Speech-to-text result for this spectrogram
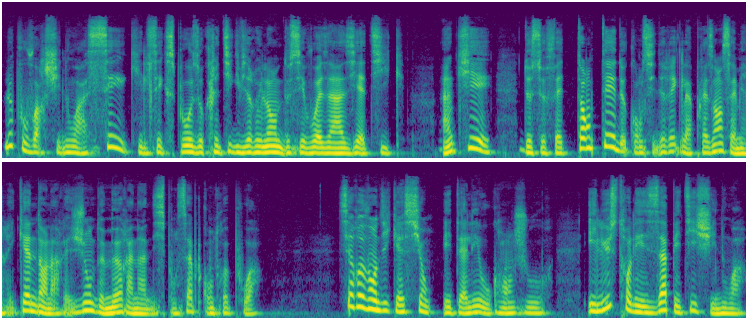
le pouvoir chinois sait qu'il s'expose aux critiques virulentes de ses voisins asiatiques, inquiet de ce fait tenté de considérer que la présence américaine dans la région demeure un indispensable contrepoids. Ces revendications, étalées au grand jour, illustrent les appétits chinois.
